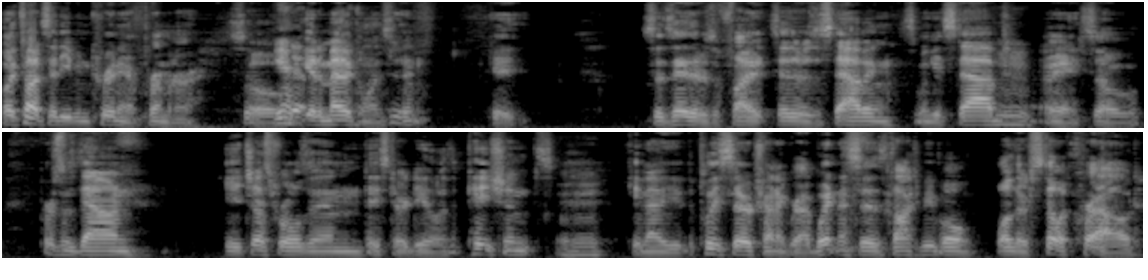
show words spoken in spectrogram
Like Todd said, even creating a perimeter. So Yeah. you get a medical incident. Okay. So say there's a fight, say there's a stabbing, someone gets stabbed. Mhm. Okay, so person's down, EHS rolls in, they start dealing with the patients. hmm Okay, now you, the police there trying to grab witnesses, talk to people. Well, there's still a crowd.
